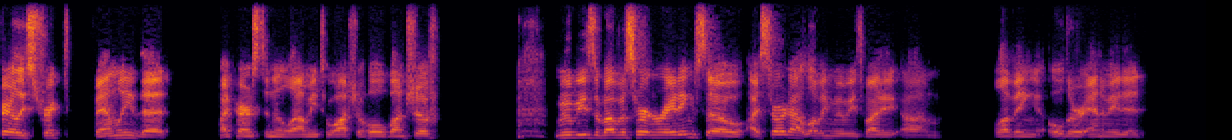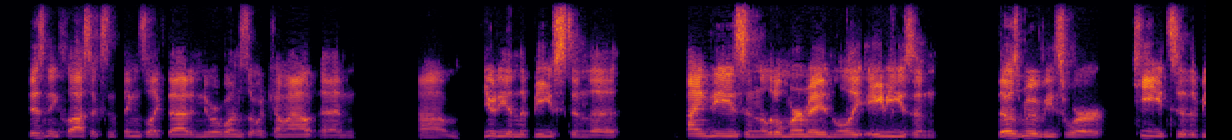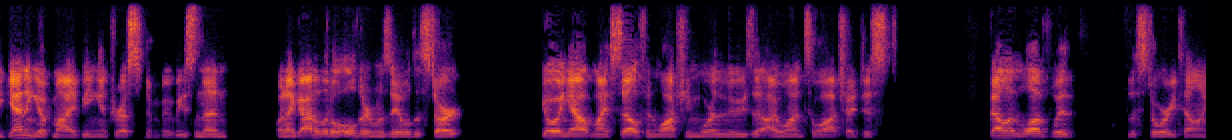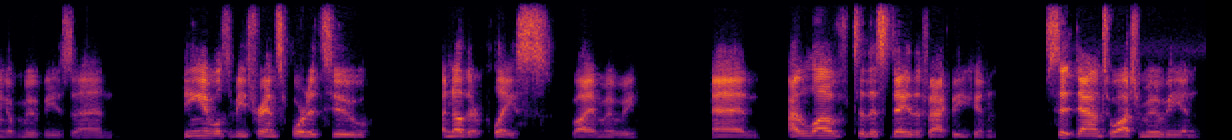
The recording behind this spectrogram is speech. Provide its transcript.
fairly strict family that my parents didn't allow me to watch a whole bunch of movies above a certain rating. So I started out loving movies by um, loving older animated Disney classics and things like that, and newer ones that would come out, and um, Beauty and the Beast in the 90s, and The Little Mermaid in the late 80s, and those movies were key to the beginning of my being interested in movies. And then when I got a little older and was able to start going out myself and watching more of the movies that I wanted to watch, I just fell in love with the storytelling of movies and being able to be transported to another place by a movie. And I love to this day the fact that you can sit down to watch a movie and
